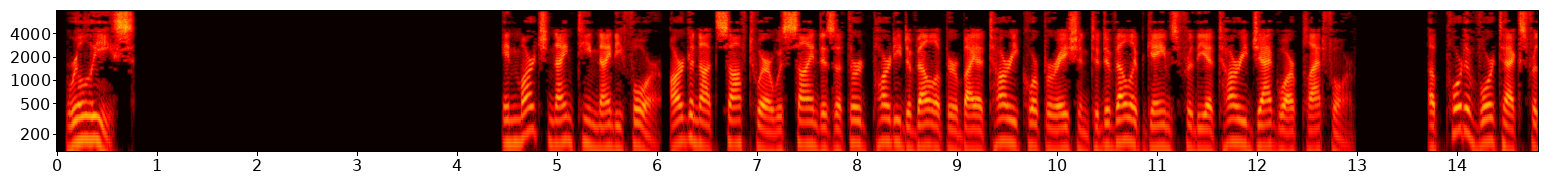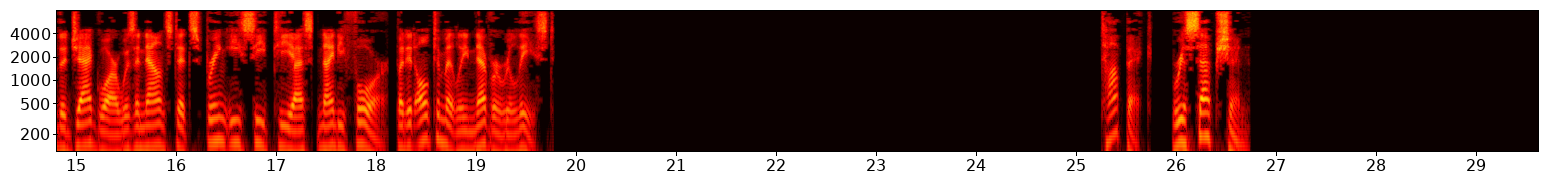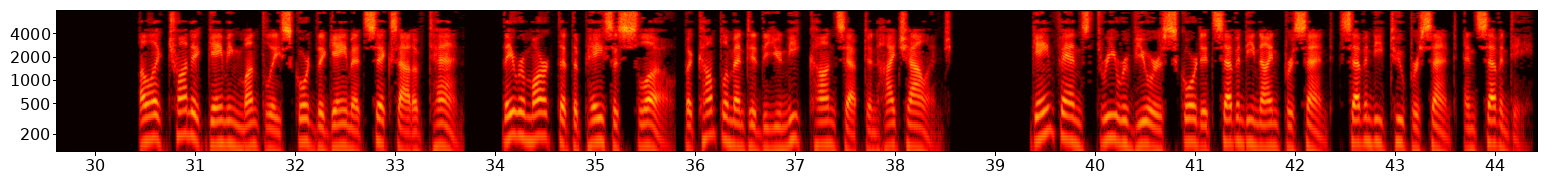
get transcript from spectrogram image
Release In March 1994, Argonaut Software was signed as a third-party developer by Atari Corporation to develop games for the Atari Jaguar platform. A port of Vortex for the Jaguar was announced at Spring ECTS 94, but it ultimately never released. Reception Electronic Gaming Monthly scored the game at 6 out of 10. They remarked that the pace is slow, but complimented the unique concept and high challenge. GameFan's three reviewers scored it 79%, 72%, and 70.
